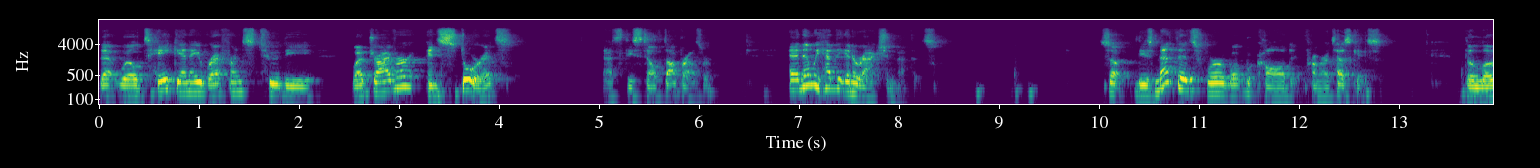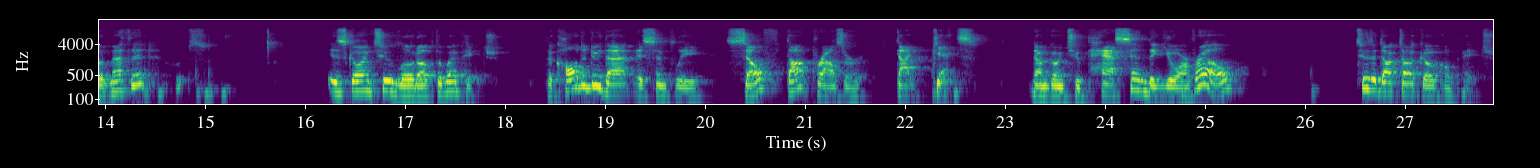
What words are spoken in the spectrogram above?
that will take in a reference to the WebDriver and store it. That's the self.browser. And then we have the interaction methods. So these methods were what were called from our test case. The load method oops, is going to load up the web page. The call to do that is simply self.browser.get. Now I'm going to pass in the URL to the DuckDuckGo homepage.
